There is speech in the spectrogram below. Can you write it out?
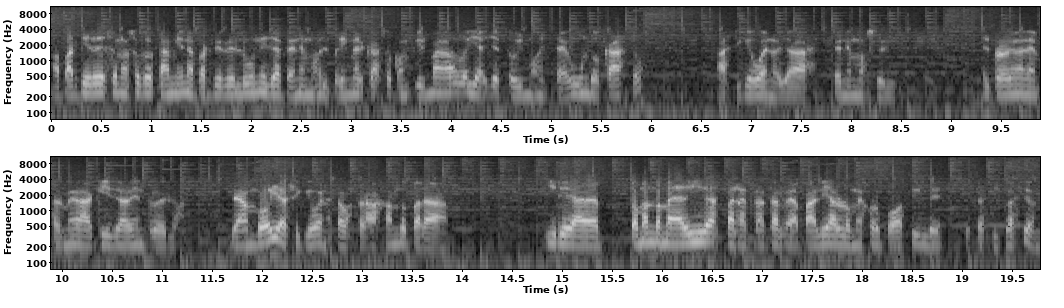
a partir de eso nosotros también, a partir del lunes ya tenemos el primer caso confirmado y ayer tuvimos el segundo caso. Así que bueno, ya tenemos el, el problema de la enfermedad aquí ya dentro de, los, de Amboy, así que bueno, estamos trabajando para ir eh, tomando medidas para tratar de apalear lo mejor posible esta situación.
